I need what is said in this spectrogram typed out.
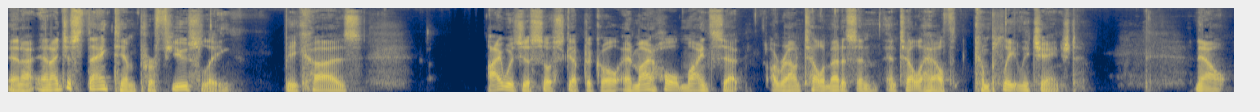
And I and I just thanked him profusely because I was just so skeptical, and my whole mindset around telemedicine and telehealth completely changed. Now,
